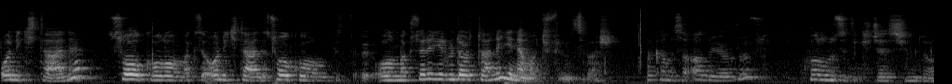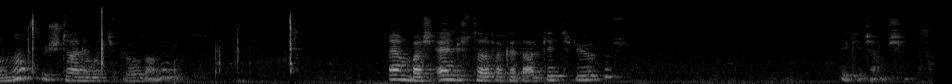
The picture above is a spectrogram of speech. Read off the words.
12 tane, sol kol olmak üzere 12 tane de sol kol olmak üzere- olmak üzere 24 tane yine motifimiz var. Arkamızı alıyoruz. Kolumuzu dikeceğiz şimdi ona. 3 tane motifli olanı. En baş, en üst tarafa kadar getiriyoruz. Dikeceğim şimdi.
